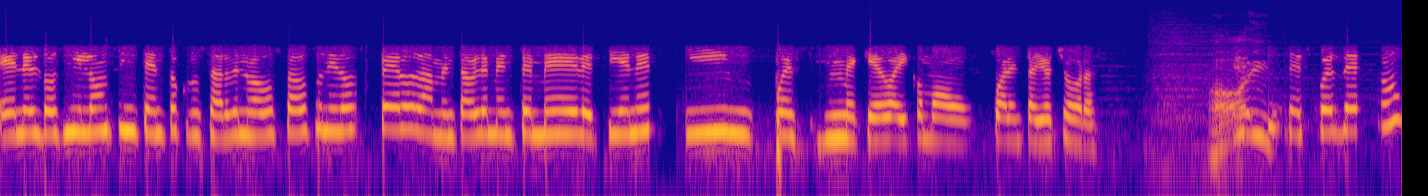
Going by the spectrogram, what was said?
En el 2011 intento cruzar de nuevo a Estados Unidos, pero lamentablemente me detienen y pues me quedo ahí como 48 horas. Después de eso,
